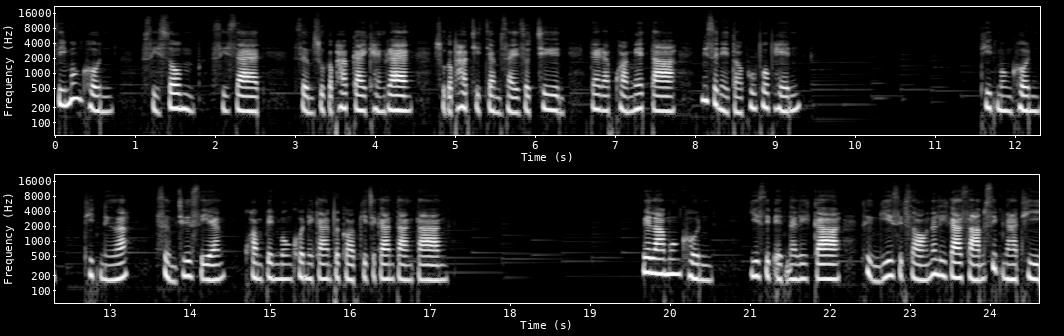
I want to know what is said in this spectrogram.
สีมงคล สีส้ม สีแสดเสริมสุขภาพกายแข็งแรง สุขภาพจิตแจ่มใสสดชื่น ได้รับความเมตตา มีเสน่ห์ต่อผู้พบเห็น ทิศมงคล ทิศเหนือ เสริมชื่อเสียง ความเป็นมงคลในการประกอบกิจการต่างๆ เวลามงคล 21นาฬิกาถึง 22นาฬิกา30 นาที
